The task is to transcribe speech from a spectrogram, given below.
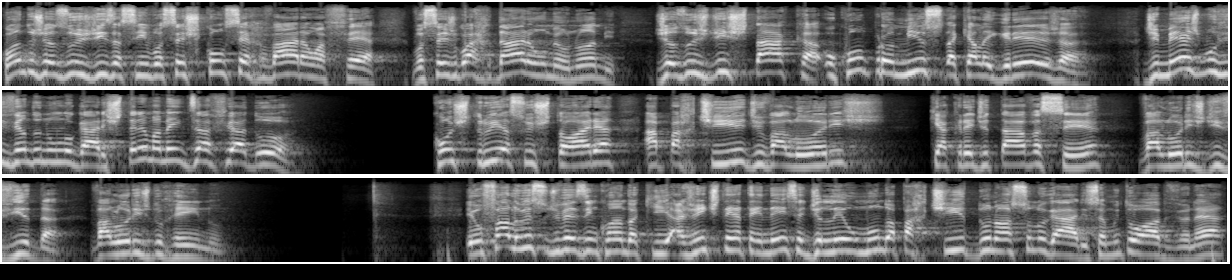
Quando Jesus diz assim: vocês conservaram a fé, vocês guardaram o meu nome, Jesus destaca o compromisso daquela igreja de, mesmo vivendo num lugar extremamente desafiador, construir a sua história a partir de valores que acreditava ser valores de vida, valores do reino. Eu falo isso de vez em quando aqui. A gente tem a tendência de ler o mundo a partir do nosso lugar, isso é muito óbvio, né?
